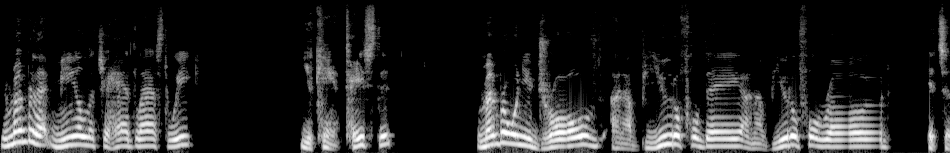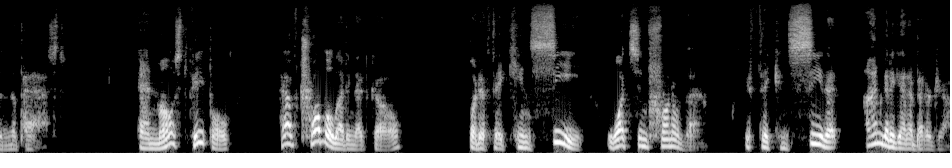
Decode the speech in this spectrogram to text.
You remember that meal that you had last week? You can't taste it. Remember when you drove on a beautiful day on a beautiful road? It's in the past. And most people have trouble letting that go. But if they can see what's in front of them, if they can see that I'm going to get a better job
